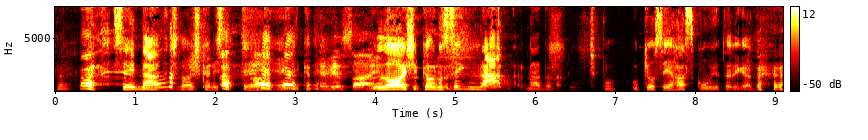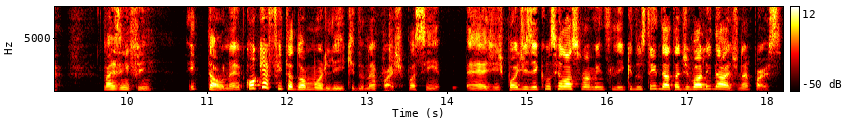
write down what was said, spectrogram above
Sei nada de lógica aristotélica. Quer ver só? Lógica, eu não sei nada. Nada, nada. Tipo, o que eu sei é rascunho, tá ligado? Mas enfim. Então, né? Qual que é a fita do amor líquido, né, parça? Tipo assim, é, a gente pode dizer que os relacionamentos líquidos têm data de validade, né, parça?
